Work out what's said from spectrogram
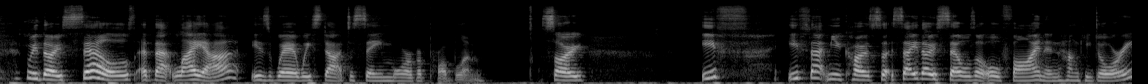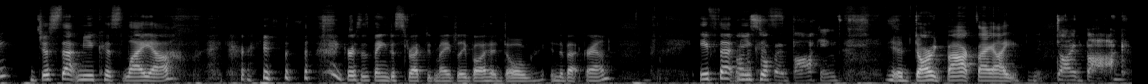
with those cells at that layer, is where we start to see more of a problem. So, if if that mucosa, say those cells are all fine and hunky dory, just that mucus layer Chris is being distracted majorly by her dog in the background. If that mucus stop her barking. Yeah, don't bark, they Don't bark.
